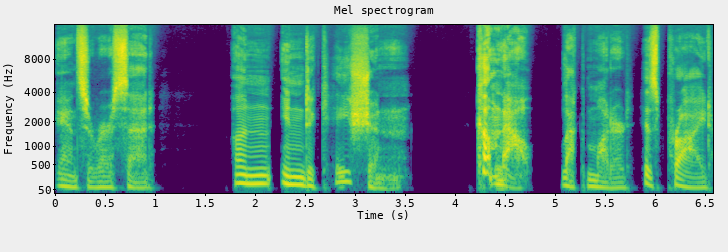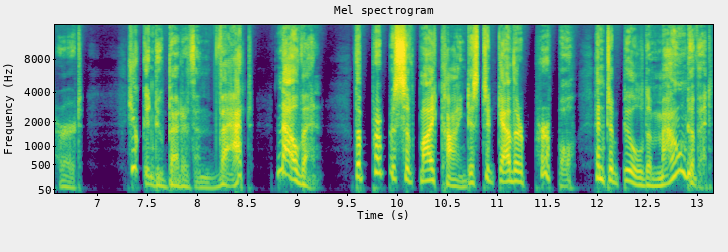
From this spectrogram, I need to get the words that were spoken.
Answerer said. An indication. Come now, Lek muttered, his pride hurt. You can do better than that. Now then, the purpose of my kind is to gather purple and to build a mound of it.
